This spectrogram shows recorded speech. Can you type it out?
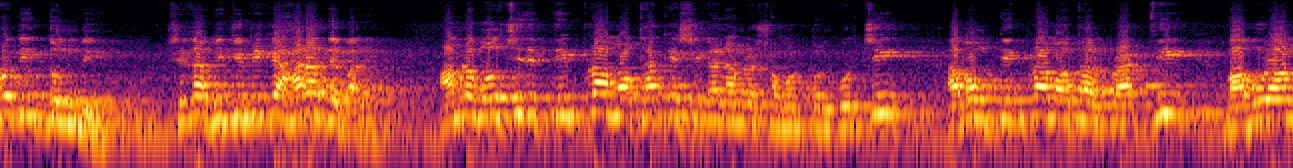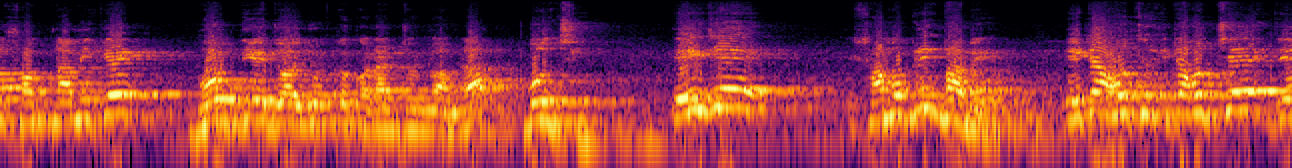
প্রতিদ্বন্দ্বী, সেটা বিজেপিকে হারাতে পারে। আমরা বলছি যে তিপ্রা মথাকে সেখানে আমরা সমর্থন করছি এবং তিপ্রা মথার প্রার্থী বাবুরাম সতনামীকে ভোট দিয়ে জয়যুক্ত করার জন্য আমরা বলছি। এই যে সামগ্রিকভাবে এটা হচ্ছে এটা হচ্ছে যে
